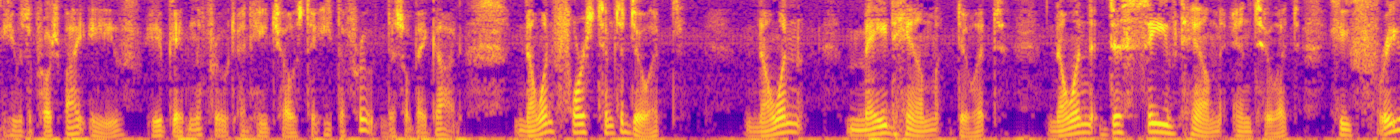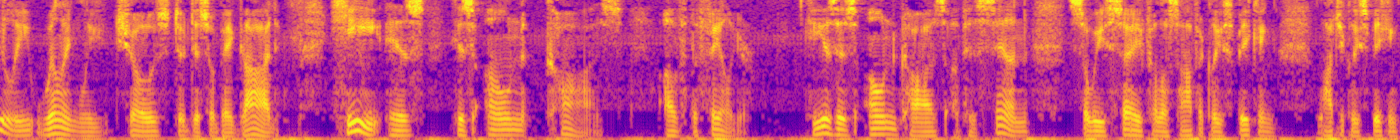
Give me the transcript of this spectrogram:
he was approached by Eve. Eve gave him the fruit, and he chose to eat the fruit and disobey God. No one forced him to do it. No one made him do it. No one deceived him into it. He freely, willingly chose to disobey God. He is his own cause of the failure. He is his own cause of his sin. So we say, philosophically speaking, logically speaking,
